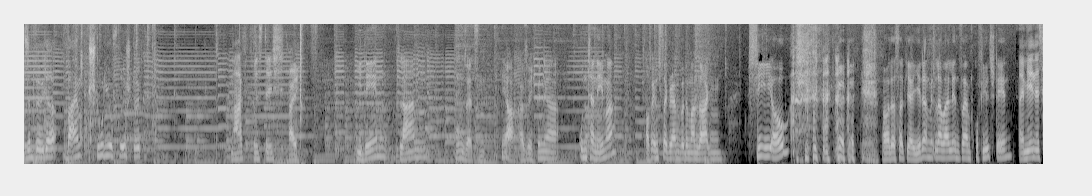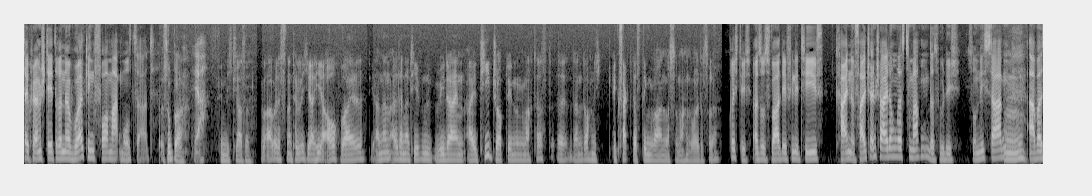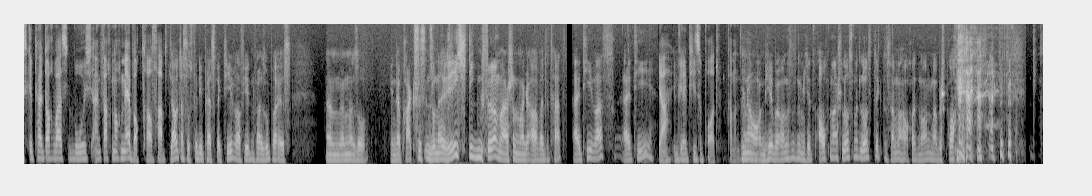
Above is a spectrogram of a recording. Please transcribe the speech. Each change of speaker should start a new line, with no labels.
Hier sind wir wieder beim Studio-Frühstück.
Marc, grüß dich.
Hi. Ideen, planen, umsetzen. Ja, also ich bin ja Unternehmer. Auf Instagram würde man sagen CEO. Aber das hat ja jeder mittlerweile in seinem Profil stehen.
Bei mir in Instagram steht drin Working for Marc Mozart.
Super.
Ja.
Finde ich klasse. Du arbeitest natürlich ja hier auch, weil die anderen Alternativen wie dein IT-Job, den du gemacht hast, äh, dann doch nicht exakt das Ding waren, was du machen wolltest, oder?
Richtig. Also es war definitiv keine falsche Entscheidung, das zu machen. Das würde ich so nicht sagen. Mhm. Aber es gibt halt doch was, wo ich einfach noch mehr Bock drauf habe.
Ich glaube, dass es für die Perspektive auf jeden Fall super ist, ähm, wenn man so in der Praxis in so einer richtigen Firma schon mal gearbeitet hat. IT was? IT?
Ja, im VIP-Support kann man sagen.
Genau, und hier bei uns ist nämlich jetzt auch mal Schluss mit lustig. Das haben wir auch heute Morgen mal besprochen.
